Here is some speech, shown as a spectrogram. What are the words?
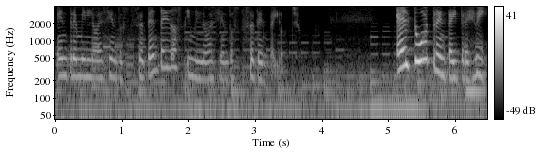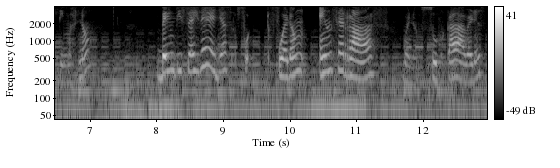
entre 1972 y 1978. Él tuvo 33 víctimas, ¿no? 26 de ellas fueron encerradas, bueno, sus cadáveres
